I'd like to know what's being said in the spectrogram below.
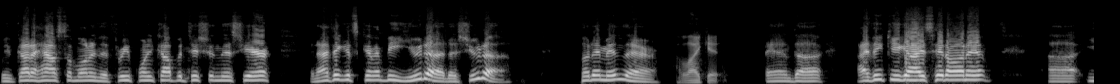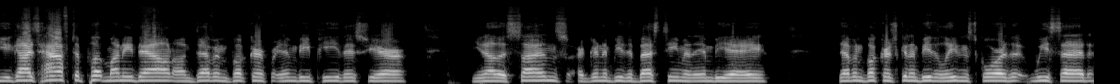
We've got to have someone in the three point competition this year, and I think it's going to be Yuta to Shuta. Put him in there, I like it. and uh, I think you guys hit on it. Uh, you guys have to put money down on Devin Booker for MVP this year. You know the Suns are going to be the best team in the NBA. Devin Booker is going to be the leading scorer that we said,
